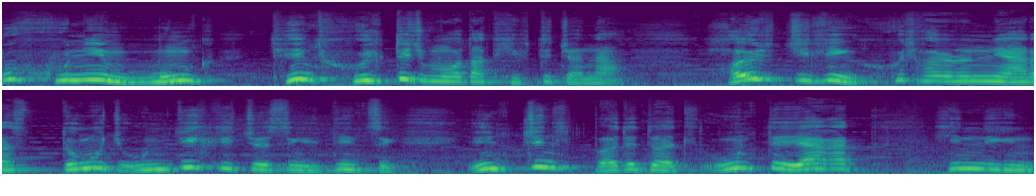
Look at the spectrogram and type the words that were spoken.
бүх хүний мөнгө тэнд хөлдөж муудаад хөвтөж байна. 2 жилийн хөл хорионы араас дөнгөж өндих гэж байсан эдийн засаг эн чинь л бодит байдал үүнтэй яагаад хин нэг нь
